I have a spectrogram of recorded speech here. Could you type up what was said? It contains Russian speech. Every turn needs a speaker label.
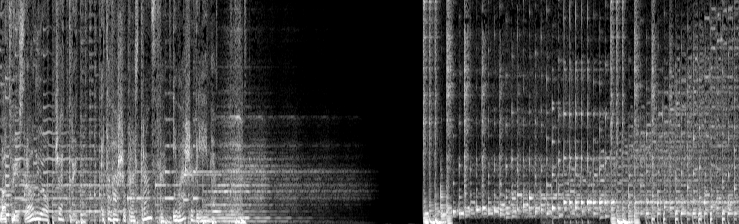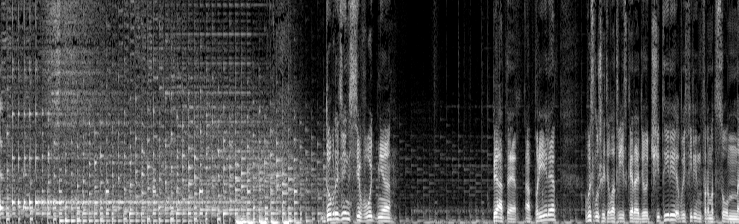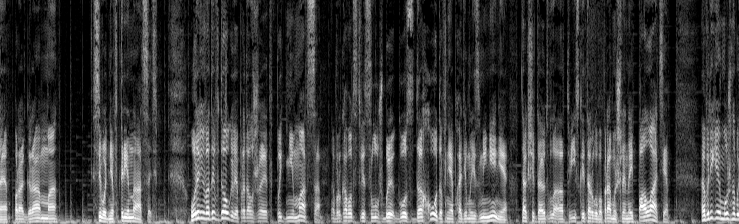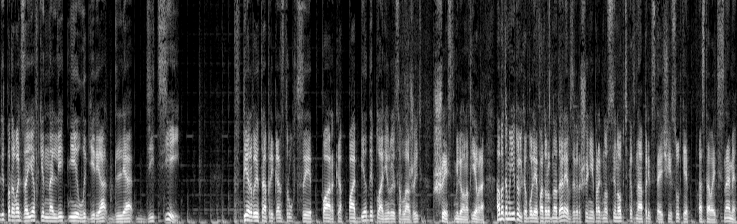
Speaker 1: Латвийс Радио 4.
Speaker 2: Это ваше пространство и ваше время.
Speaker 3: Добрый день, сегодня 5 апреля. Вы слушаете Латвийское радио 4. В эфире информационная программа «Сегодня в 13». Уровень воды в Даугаве продолжает подниматься. В руководстве службы госдоходов необходимы изменения, так считают в Латвийской торгово-промышленной палате. В Риге можно будет подавать заявки на летние лагеря для детей – в первый этап реконструкции Парка Победы планируется вложить 6 миллионов евро. Об этом и не только более подробно далее в завершении прогноз синоптиков на предстоящие сутки. Оставайтесь с нами.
